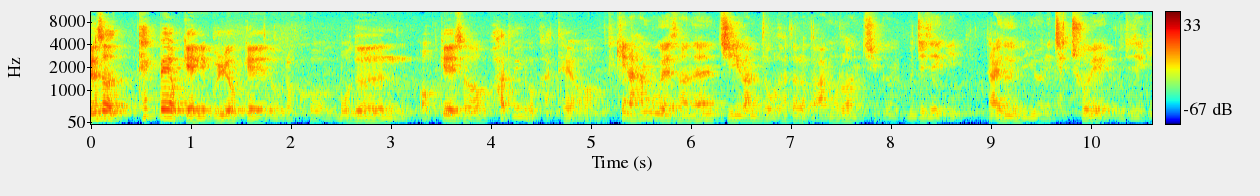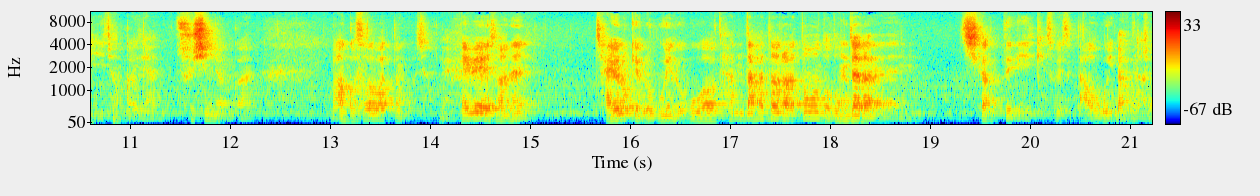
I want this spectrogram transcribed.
그래서 택배 업계, 물류 업계도 그렇고 모든 업계에서 화두인 것 같아요. 특히나 한국에서는 지휘 감독을 하더라도 아무런 지금 문제제기 라이더 유니온의 최초의 문제제기 전까지 한 수십 년간 마음껏 써왔던 거죠. 네. 해외에서는 자유롭게 로그인 로그아웃 한다 하더라도 노동자라는 시각들이 계속해서 나오고 있는 나오죠.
